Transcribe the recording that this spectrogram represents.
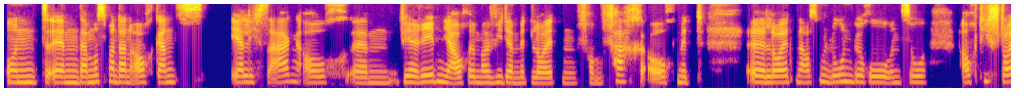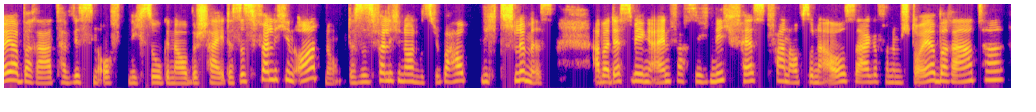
Und ähm, da muss man dann auch ganz ehrlich sagen, auch ähm, wir reden ja auch immer wieder mit Leuten vom Fach, auch mit äh, Leuten aus dem Lohnbüro und so. Auch die Steuerberater wissen oft nicht so genau Bescheid. Das ist völlig in Ordnung. Das ist völlig in Ordnung. Das ist überhaupt nichts Schlimmes. Aber deswegen einfach sich nicht festfahren auf so eine Aussage von einem Steuerberater,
